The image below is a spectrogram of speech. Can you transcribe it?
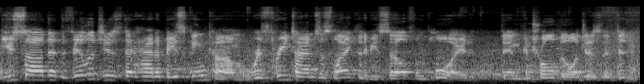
you saw that the villages that had a basic income were three times as likely to be self-employed than control villages that didn't.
